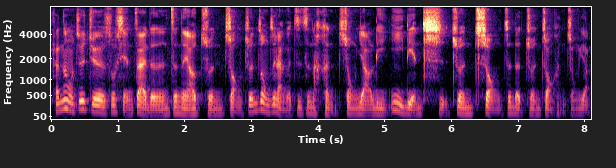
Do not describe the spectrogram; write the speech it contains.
反正我就觉得说，现在的人真的要尊重，尊重这两个字真的很重要。礼义廉耻，尊重真的尊重很重要。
